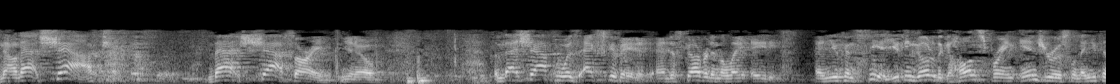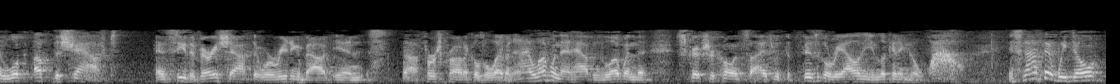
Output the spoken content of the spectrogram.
now that shaft, that shaft, sorry, you know, That shaft was excavated and discovered in the late 80s. And you can see it. You can go to the Gihon Spring in Jerusalem and you can look up the shaft and see the very shaft that we're reading about in uh, 1 Chronicles 11. And I love when that happens. I love when the scripture coincides with the physical reality and you look at it and go, wow. It's not that we don't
